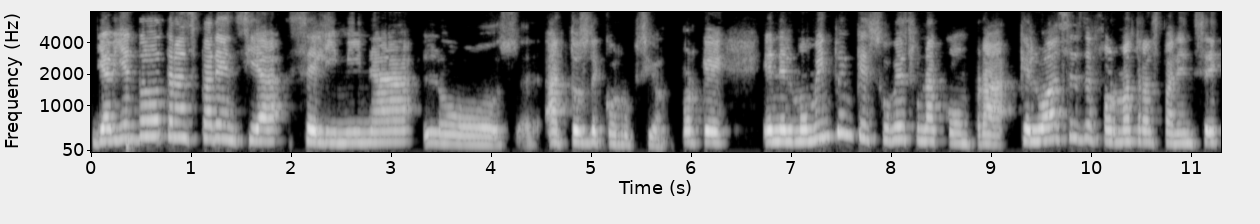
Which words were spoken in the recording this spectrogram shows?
Y habiendo transparencia, se elimina los eh, actos de corrupción, porque en el momento en que subes una compra, que lo haces de forma transparente,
